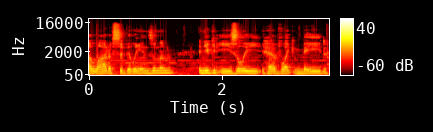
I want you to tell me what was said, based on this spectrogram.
a lot of civilians in them, and you could easily have like made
